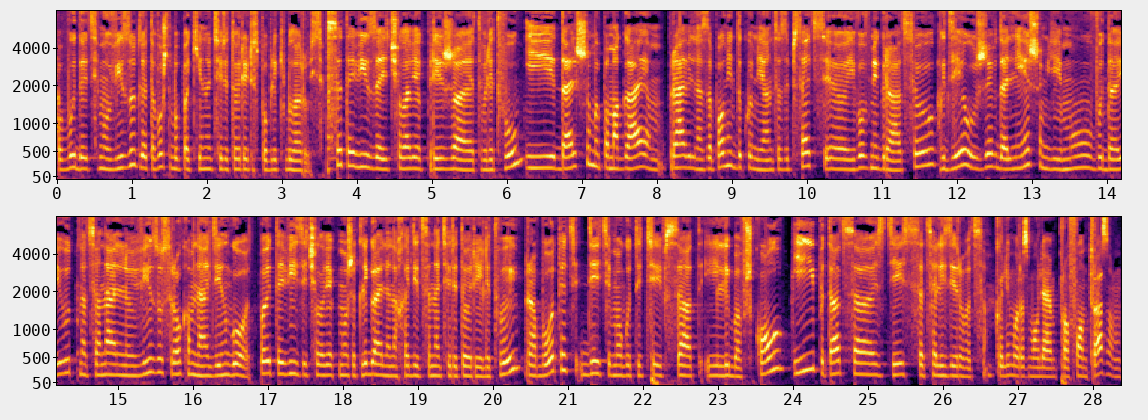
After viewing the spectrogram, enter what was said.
выдать ему визу для того, чтобы покинуть территорию Республики Беларусь. С этой визой человек приезжает в Литву, и дальше мы помогаем правильно заполнить документы, записать э, его в миграцию, где уже в дальнейшем ему выдают национальную визу сроком на один год. По этой визе человек может легально находиться на территории Литвы, работать, дети могут идти в сад и либо в школу и пытаться здесь социализироваться. Калі мы размаўляем про фонд разам,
